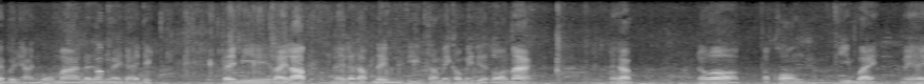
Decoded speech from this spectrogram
จะบริหารงบประมาณและทำไงจะให้เด็กได้มีรายรับในระดับหนึ่งที่ทำให้เขาไม่เดือดร้อนมากนะครับ แล้วก็ประคองทีมไว้ไม่ให้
